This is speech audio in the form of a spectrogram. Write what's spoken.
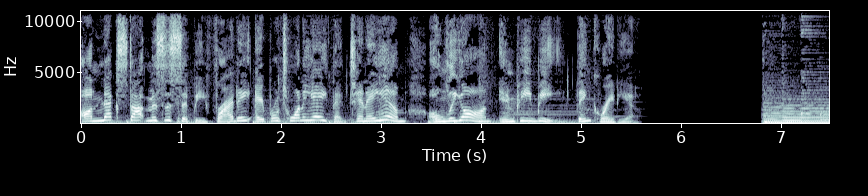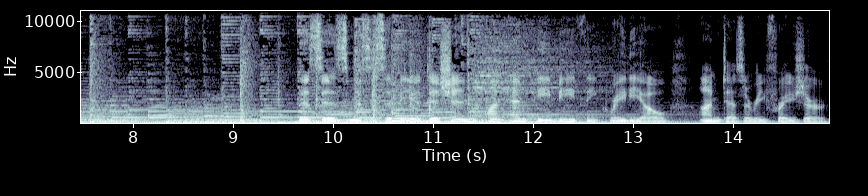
on Next Stop Mississippi, Friday, April 28th at 10 a.m. only on MPB Think Radio. This is Mississippi Edition on MPB Think Radio. I'm Desiree Frazier.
